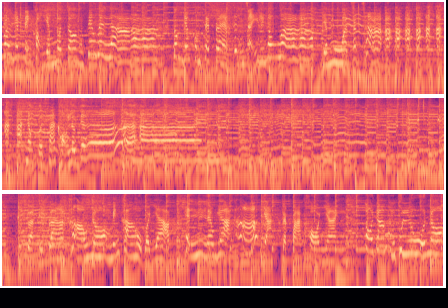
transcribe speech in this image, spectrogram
เฝ้าอย่าเซ็งของอย่ามัวจ้องเสียเวลา ต้มยำคงแซ่บแปลกถึงใจเลยน้องว่า อย่ามัวชักช้าน้องเปิดฟ้าของเราเด้อปลาสิปลาขาวน้องเหม็นข้าวบ่อยาก เห็นแล้วอยากหาอยากแต่ปากคอใหญ่โตดำคุณลูน้อง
